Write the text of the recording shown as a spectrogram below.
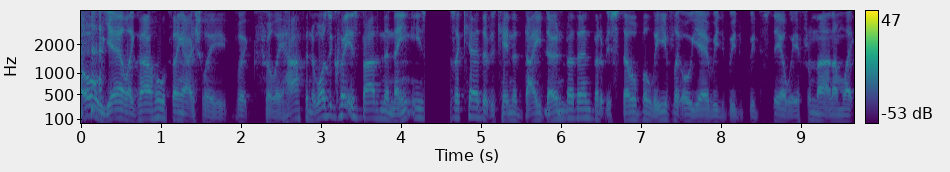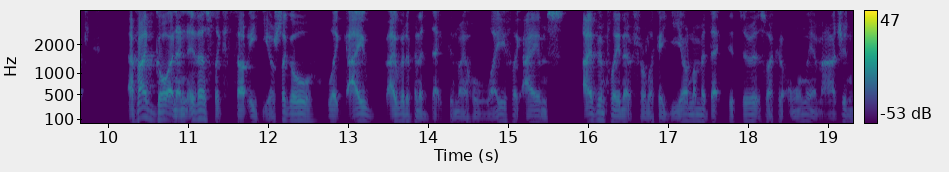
oh yeah, like that whole thing actually like fully happened. It wasn't quite as bad in the nineties as a kid. It was kind of died down by then, but it was still believed like, oh yeah, we'd we'd we'd stay away from that. And I'm like, if I'd gotten into this like 30 years ago, like I I would have been addicted my whole life. Like I am, s- I've been playing it for like a year and I'm addicted to it, so I can only imagine.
